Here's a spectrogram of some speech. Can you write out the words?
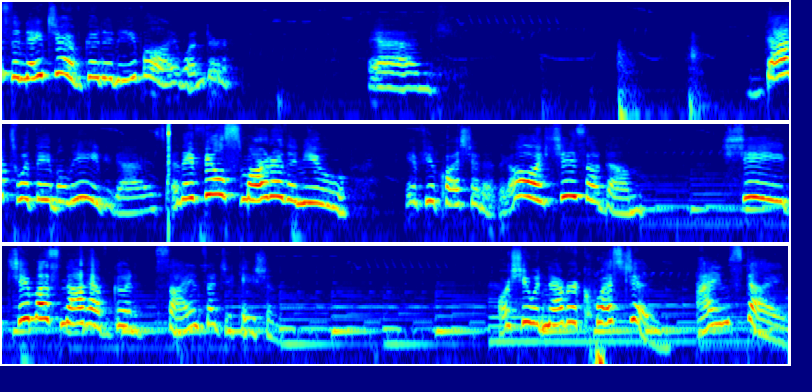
is the nature of good and evil? I wonder. And that's what they believe, you guys. And they feel smarter than you if you question it. Go, oh, she's so dumb. She she must not have good science education. Or she would never question Einstein,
